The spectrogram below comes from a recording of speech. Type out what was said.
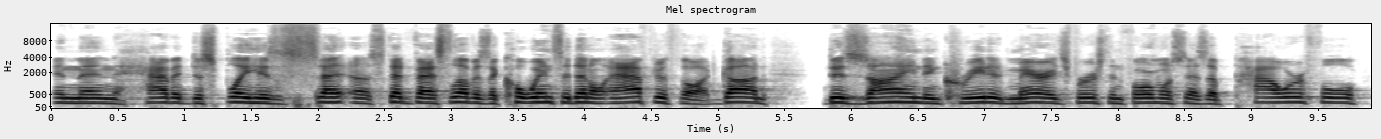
and then have it display his uh, steadfast love as a coincidental afterthought. God designed and created marriage first and foremost as a powerful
